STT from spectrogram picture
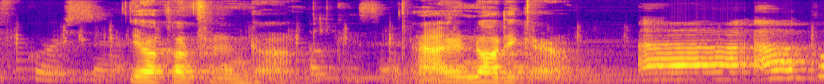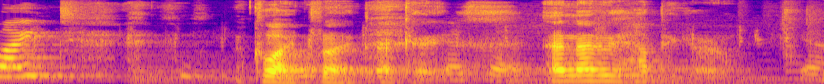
Of course, sir. You're a confident girl. Okay, sir. Are you a naughty girl? Uh, uh, quite. Quite right. Okay. yes, sir. And are you a happy girl? Yeah,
